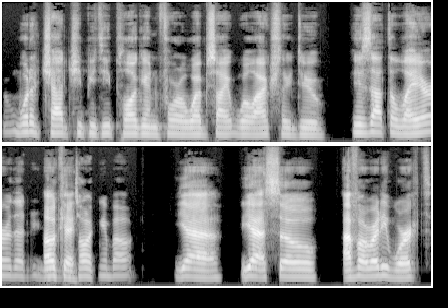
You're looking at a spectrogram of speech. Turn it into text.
what a Chat GPT plugin for a website will actually do. Is that the layer that you're talking about? Yeah. Yeah. So I've already worked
